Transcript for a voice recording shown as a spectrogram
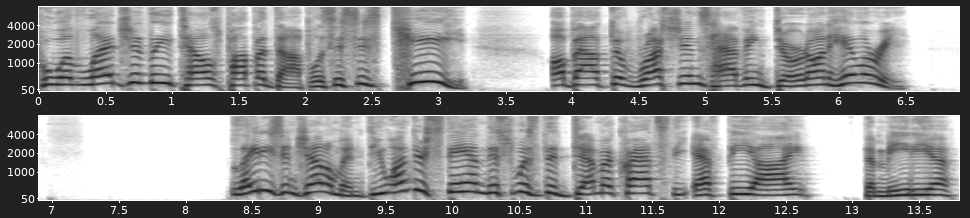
who allegedly tells Papadopoulos this is key about the Russians having dirt on Hillary. Ladies and gentlemen, do you understand this was the Democrats, the FBI, the media,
